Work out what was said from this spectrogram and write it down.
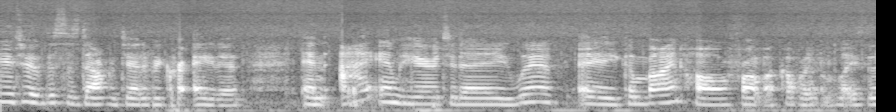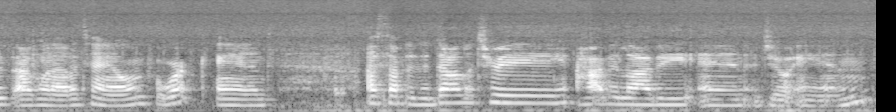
YouTube, this is Dare to Be Creative and I am here today with a combined haul from a couple different places. I went out of town for work and I stopped at the Dollar Tree, Hobby Lobby, and Joann's.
